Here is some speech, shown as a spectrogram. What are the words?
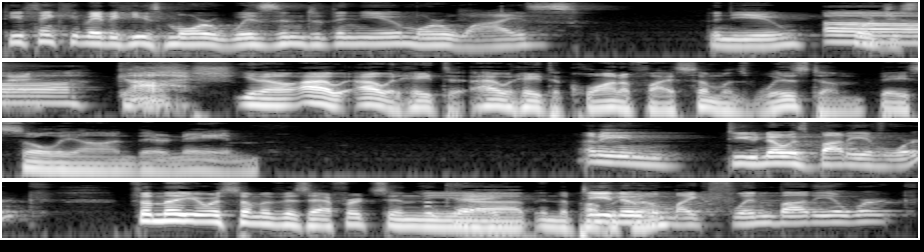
Do you think maybe he's more wizened than you, more wise than you? what would you say? Uh, Gosh, you know, I I would hate to I would hate to quantify someone's wisdom based solely on their name. I mean, do you know his body of work? Familiar with some of his efforts in the Okay. uh, in the do you know the. Mike Flynn body of work?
